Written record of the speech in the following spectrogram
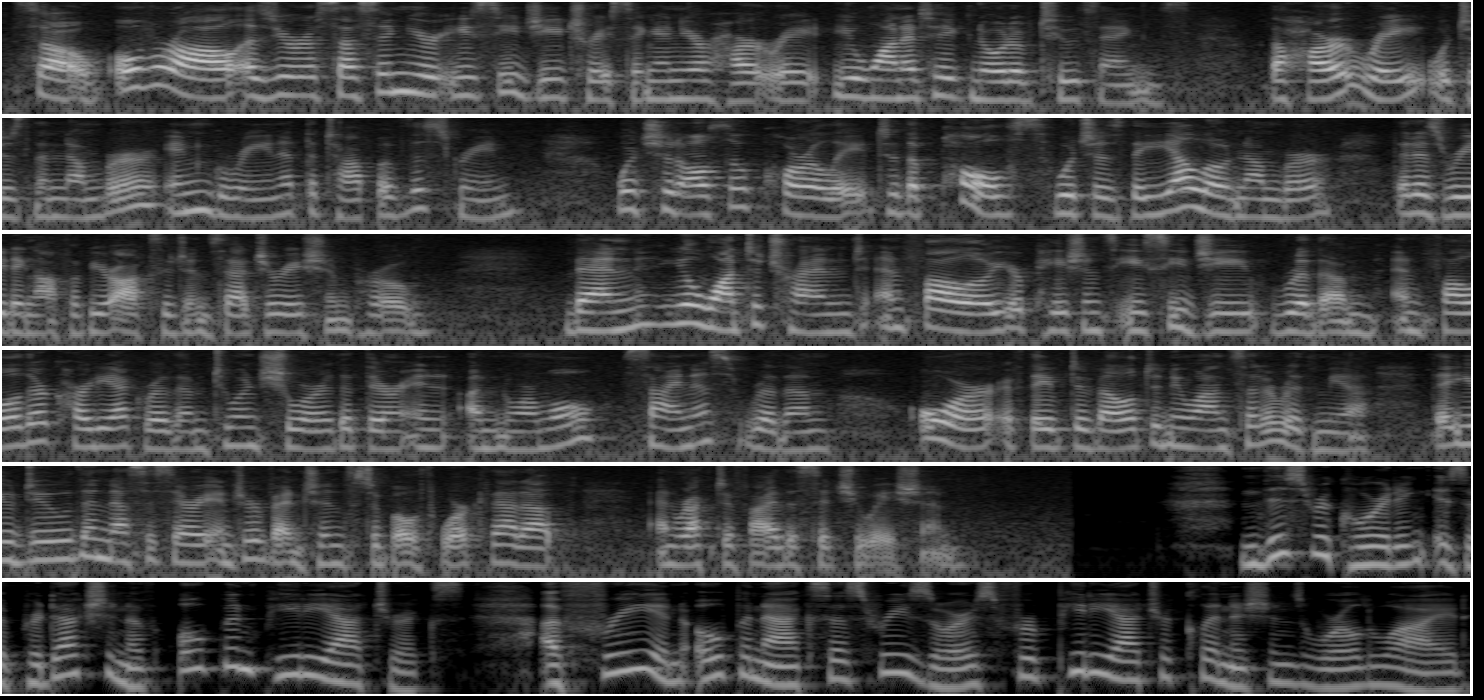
So overall, as you're assessing your ECG tracing and your heart rate, you want to take note of two things. The heart rate, which is the number in green at the top of the screen, which should also correlate to the pulse, which is the yellow number that is reading off of your oxygen saturation probe. Then you'll want to trend and follow your patient's ECG rhythm and follow their cardiac rhythm to ensure that they're in a normal sinus rhythm or if they've developed a new onset arrhythmia, that you do the necessary interventions to both work that up and rectify the situation. This recording is a production of Open Pediatrics, a free and open access resource for pediatric clinicians worldwide.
